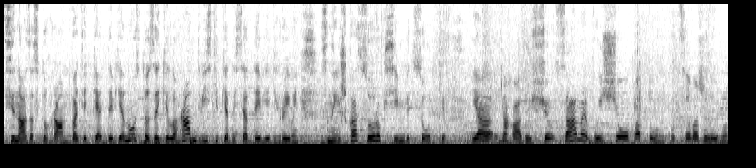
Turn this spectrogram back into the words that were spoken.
Ціна за 100 грам 25,90, за кілограм 259 гривень. Знижка 47%. Я нагадую, що саме вищого гатунку, це важливо.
